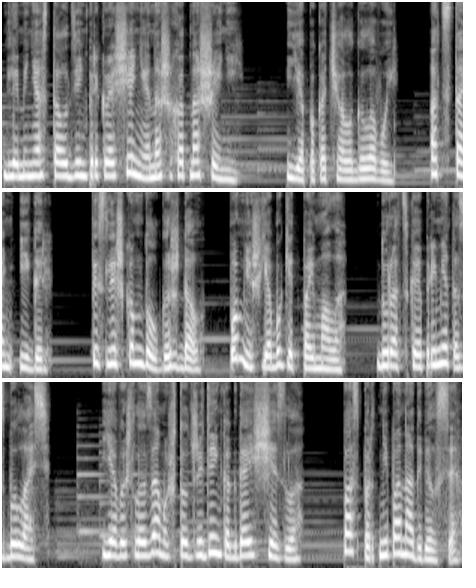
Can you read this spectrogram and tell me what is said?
для меня стал день прекращения наших отношений». Я покачала головой. «Отстань, Игорь. Ты слишком долго ждал. Помнишь, я букет поймала? Дурацкая примета сбылась. Я вышла замуж в тот же день, когда исчезла. Паспорт не понадобился.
